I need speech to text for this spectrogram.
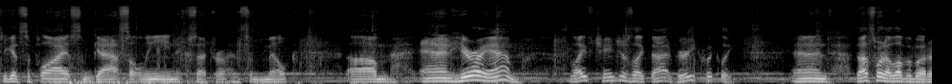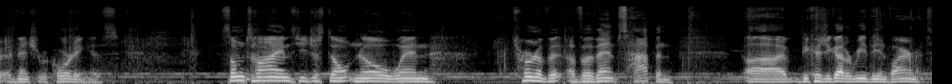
to get supplies, some gasoline, etc., and some milk. Um, and here I am. Life changes like that very quickly. And that's what I love about adventure recording is sometimes you just don't know when turn of, of events happen uh, because you got to read the environment.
